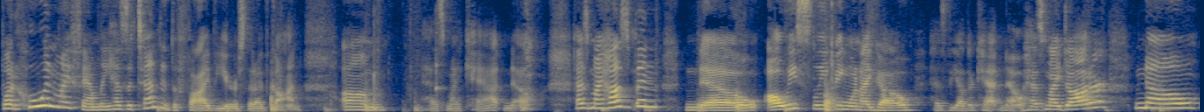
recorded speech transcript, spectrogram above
But who in my family has attended the five years that I've gone? Um, has my cat? No. Has my husband? No. Always sleeping when I go. Has the other cat? No. Has my daughter? No.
